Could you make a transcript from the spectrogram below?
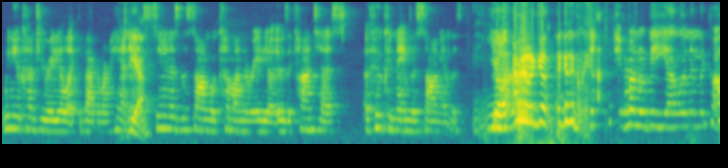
We knew country radio like the back of our hand. And yeah. As soon as the song would come on the radio, it was a contest of who could name the song and this. You're like, I'm gonna go, I'm gonna go. Yeah, everyone would be yelling in the car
